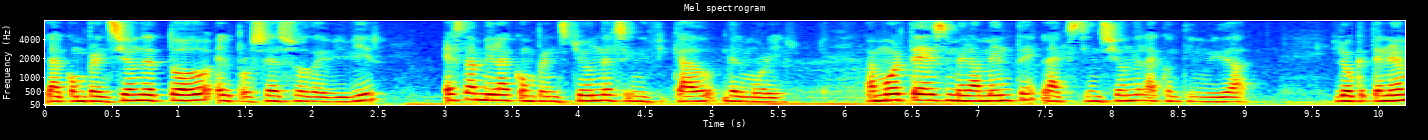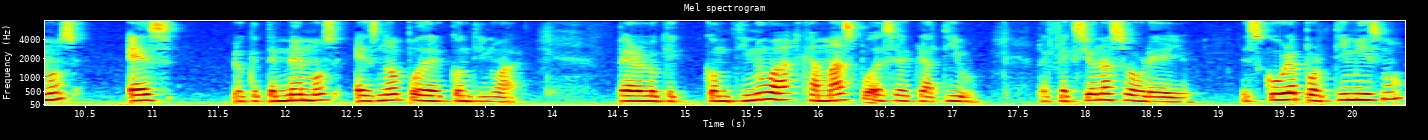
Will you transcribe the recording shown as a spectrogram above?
La comprensión de todo el proceso de vivir es también la comprensión del significado del morir. La muerte es meramente la extinción de la continuidad. Y lo que tenemos es lo que tememos es no poder continuar. Pero lo que continúa jamás puede ser creativo. Reflexiona sobre ello. Descubre por ti mismo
